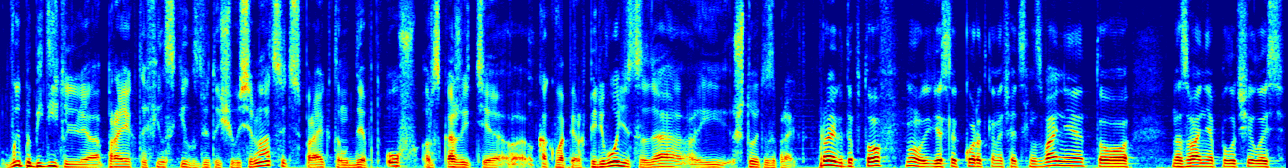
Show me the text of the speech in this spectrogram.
Вы победитель проекта FinSkills 2018 с проектом Debt Off. Расскажите, э, как, во-первых, переводится, да, и что это за проект? Проект Debt Off, ну, если коротко начать с названия, то название получилось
